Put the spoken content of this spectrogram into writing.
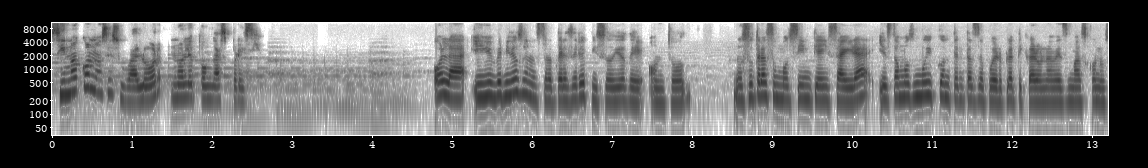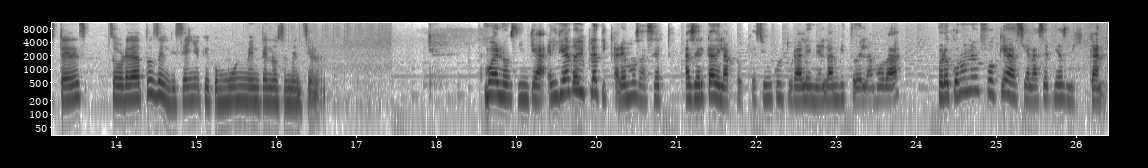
Si no conoces su valor, no le pongas precio. Hola y bienvenidos a nuestro tercer episodio de Untold. Nosotras somos Cintia y Zaira y estamos muy contentas de poder platicar una vez más con ustedes sobre datos del diseño que comúnmente no se mencionan. Bueno, Cintia, el día de hoy platicaremos acerca de la apropiación cultural en el ámbito de la moda, pero con un enfoque hacia las etnias mexicanas.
